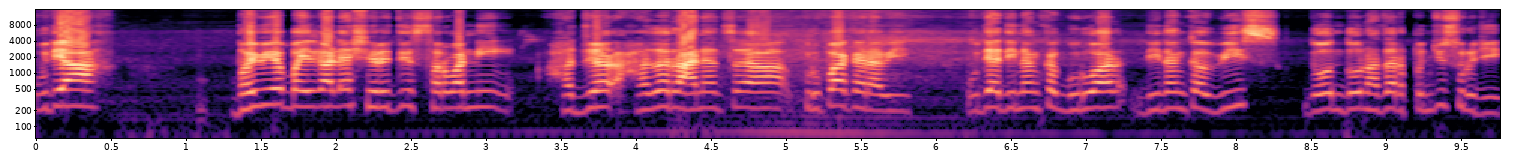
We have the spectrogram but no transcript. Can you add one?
उद्या भव्य बैलगाड्या शर्यतीत सर्वांनी हजर हजर राहण्याचा कृपा करावी. उद्या दिनांक गुरुवार दिनांक वीस दोन दोन हजार पंचवीस रोजी.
